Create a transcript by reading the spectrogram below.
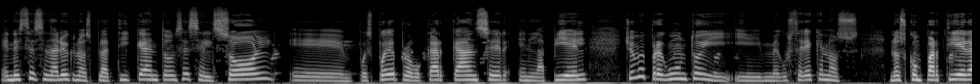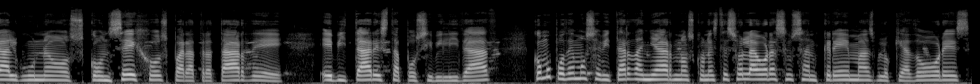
En este escenario que nos platica, entonces el sol eh, pues puede provocar cáncer en la piel. Yo me pregunto y, y, me gustaría que nos, nos compartiera algunos consejos para tratar de evitar esta posibilidad. ¿Cómo podemos evitar dañarnos con este sol? Ahora se usan cremas, bloqueadores.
